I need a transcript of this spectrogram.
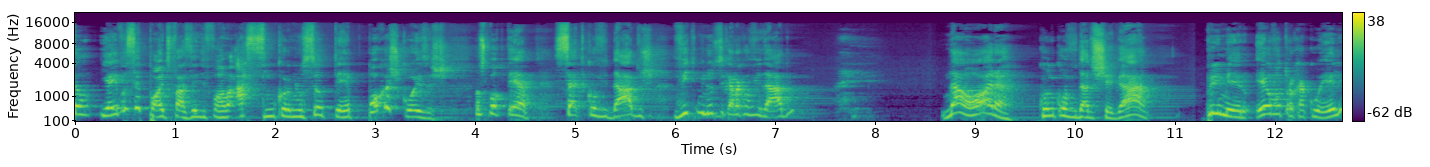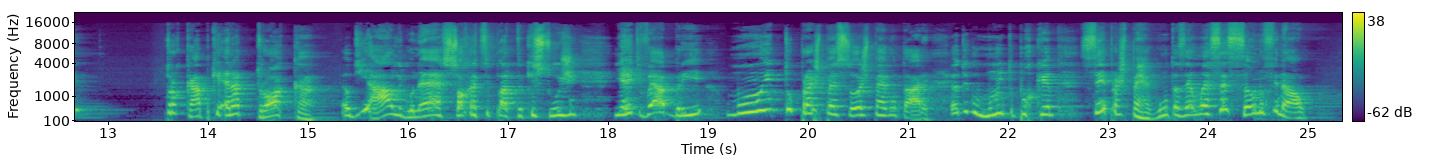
Então, e aí você pode fazer de forma assíncrona no seu tempo, poucas coisas. Vamos supor que tenha sete convidados, 20 minutos de cada convidado. Na hora, quando o convidado chegar, primeiro eu vou trocar com ele. Trocar, porque é na troca. É o diálogo, né? É Sócrates e Platão que surge. E a gente vai abrir muito para as pessoas perguntarem. Eu digo muito porque sempre as perguntas é uma exceção no final.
